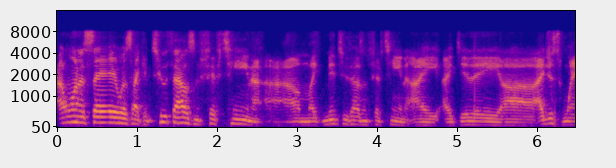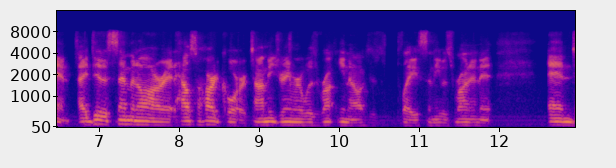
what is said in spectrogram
I want to say it was like in 2015, um, like mid 2015. I I did a uh, I just went. I did a seminar at House of Hardcore. Tommy Dreamer was run, you know, his place, and he was running it and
